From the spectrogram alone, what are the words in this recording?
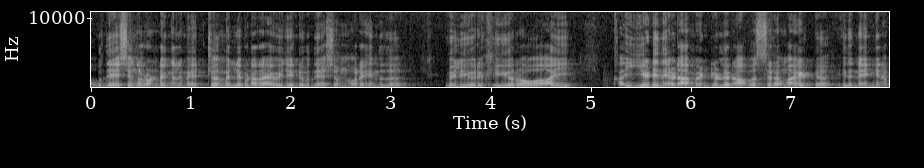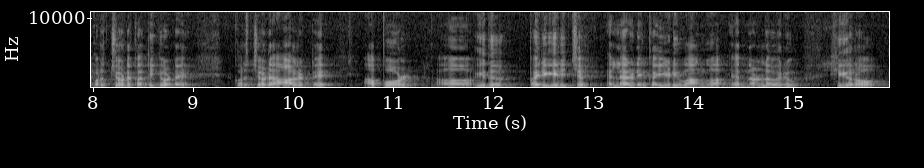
ഉദ്ദേശങ്ങളുണ്ടെങ്കിലും ഏറ്റവും വലിയ പിണറായി വിജയന്റെ ഉദ്ദേശം എന്ന് പറയുന്നത് വലിയൊരു ഹീറോ ആയി കയ്യടി നേടാൻ വേണ്ടിയുള്ള ഒരു അവസരമായിട്ട് ഇതിനെ ഇങ്ങനെ കുറച്ചുകൂടെ കത്തിക്കോട്ടെ കുറച്ചുകൂടെ ആളട്ടെ. അപ്പോൾ ഇത് പരിഹരിച്ച് എല്ലാവരുടെയും കയ്യടി വാങ്ങുക എന്നുള്ള ഒരു ഹീറോ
